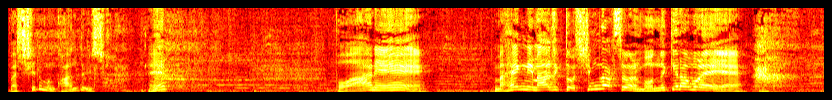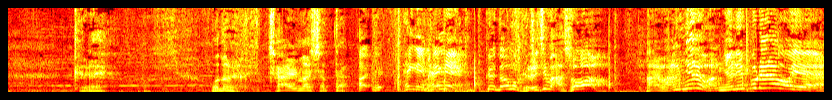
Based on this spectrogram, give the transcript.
막 싫으면 관도 있어. 예? 보아하니 막 형님 아직도 심각성을 못 느끼나 보네 얘. 그래. 오늘 잘 마셨다. 아, 형님, 형님, 그 너무 그러지 마소. 아, 왕년은 왕년이 뿌리라고 얘.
